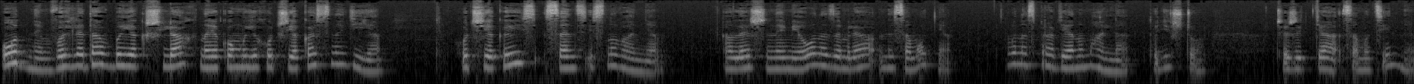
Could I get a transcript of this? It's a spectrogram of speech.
одним виглядав би як шлях, на якому є хоч якась надія, хоч якийсь сенс існування. Але ж неміона земля не самотня. Вона справді аномальна. Тоді що? Чи життя самоцінне?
